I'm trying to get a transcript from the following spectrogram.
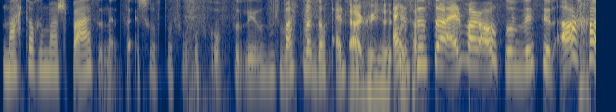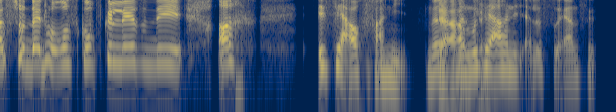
macht doch immer Spaß, in der Zeitschrift das Horoskop zu lesen. Das macht man doch einfach. Ja, es ist doch einfach auch so ein bisschen, ach, hast schon dein Horoskop gelesen? Nee. Ach, ist ja auch funny. Ne? Ja, Man okay. muss ja auch nicht alles so ernst sehen.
